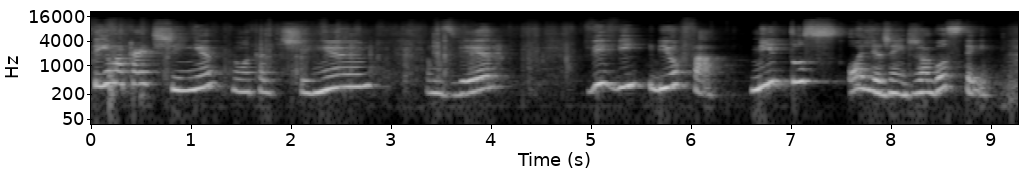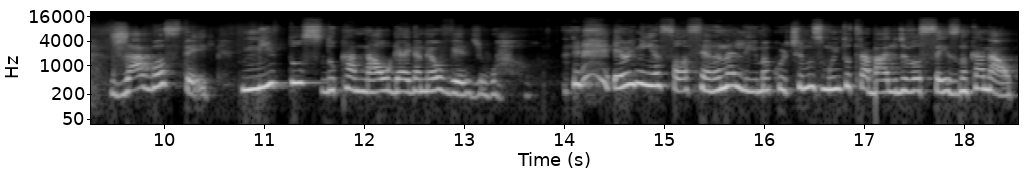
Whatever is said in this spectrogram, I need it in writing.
Tem uma cartinha, uma cartinha. Vamos ver. Vivi e Biofá. Mitos. Olha, gente, já gostei. Já gostei. Mitos do canal Gargamel Verde. Uau! Eu e minha sócia Ana Lima curtimos muito o trabalho de vocês no canal.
